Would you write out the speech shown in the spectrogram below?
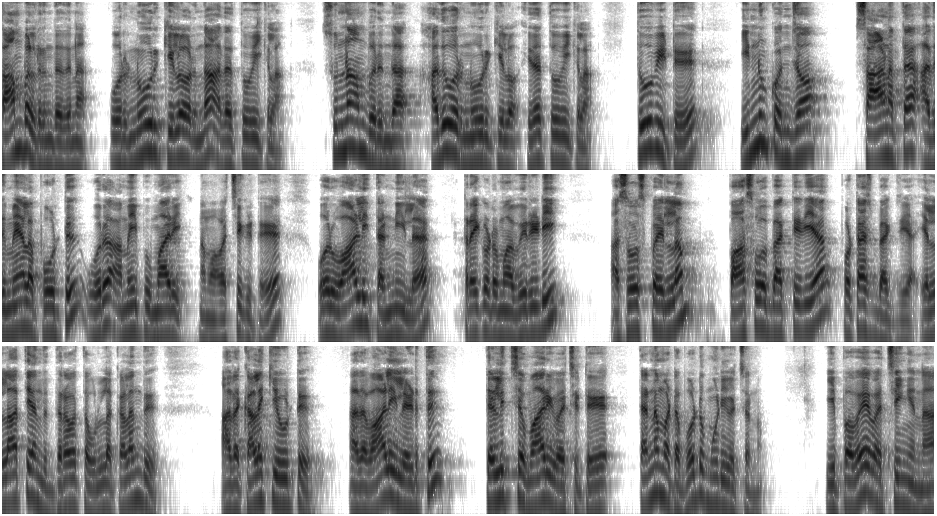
சாம்பல் இருந்ததுன்னா ஒரு நூறு கிலோ இருந்தால் அதை தூவிக்கலாம். சுண்ணாம்பு இருந்தால் அது ஒரு நூறு கிலோ. இதை தூவிக்கலாம். தூவிட்டு இன்னும் கொஞ்சம் சாணத்தை அது மேலே போட்டு ஒரு அமைப்பு மாதிரி நம்ம வச்சுக்கிட்டு ஒரு வாளி தண்ணியில் Trichoderma viride Azospirillum phospho bacteria potash bacteria எல்லாத்தையும் அந்த திரவத்தை உள்ளே கலந்து அதை கலக்கி விட்டு அதை வாளியில் எடுத்து தெளிச்ச மாதிரி வச்சுட்டு தென்னை மட்டை போட்டு மூடி வச்சிடணும். இப்போவே வச்சிங்கன்னா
